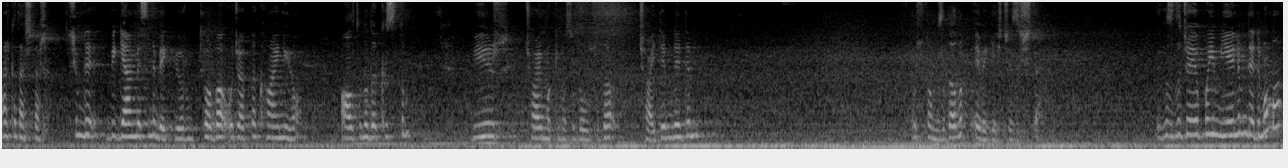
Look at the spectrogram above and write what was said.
arkadaşlar. Şimdi bir gelmesini bekliyorum. Çorba ocakta kaynıyor. Altını da kıstım. Bir çay makinesi dolusu da çay demledim. Ustamızı da alıp eve geçeceğiz işte. Hızlıca yapayım yiyelim dedim ama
